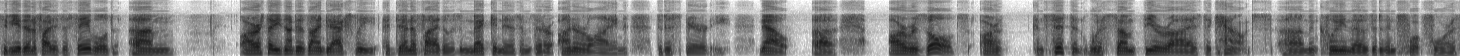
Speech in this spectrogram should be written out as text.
to be identified as disabled? Um, our study is not designed to actually identify those mechanisms that are underlying the disparity. Now, uh, our results are consistent with some theorized accounts, um, including those that have been put forth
